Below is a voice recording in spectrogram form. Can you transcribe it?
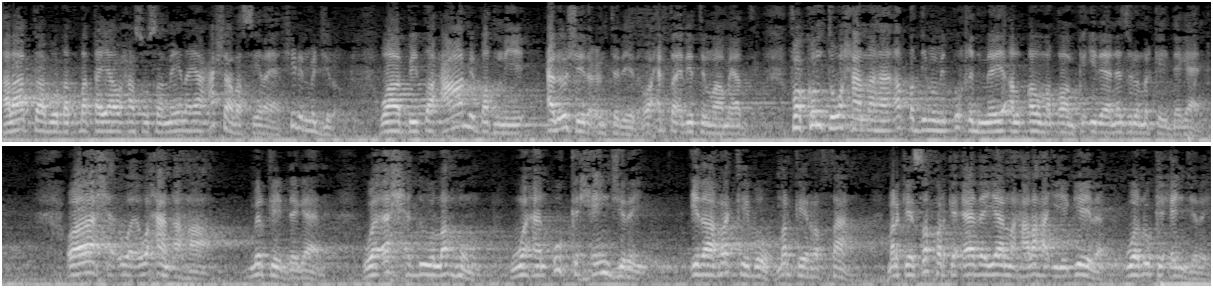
alaabtaa buu dhaqdhaqayaa waxaasuu samaynayaa cashaa la siinaya ma jiro. Waa biطacaami badni caloosheeda cuntadeeda oo xertaa idiin tilmaamay hadda. Fa kuntu waxaan ahaa aqdimu mid u khidmeeya alqowma qoomka idaa nazluu markay degaan. Waxaan ahaa markay degaan. Waaxduu lahum waxaan u kaxayn jiray idaa rakibuu markay raftaan. Markay safarka aadayaanna halaha iyo geela waan u kaxayn jiray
